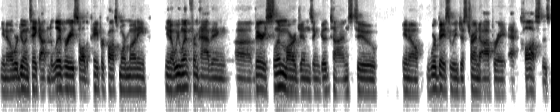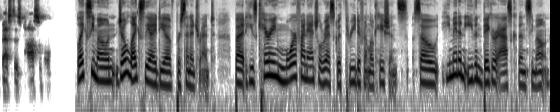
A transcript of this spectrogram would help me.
You know, we're doing takeout and delivery, so all the paper costs more money. You know, we went from having uh, very slim margins in good times to you know, we're basically just trying to operate at cost as best as possible. Like Simone, Joe likes the idea of percentage rent, but he's carrying more financial risk with three different locations. So he made an even bigger ask than Simone.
